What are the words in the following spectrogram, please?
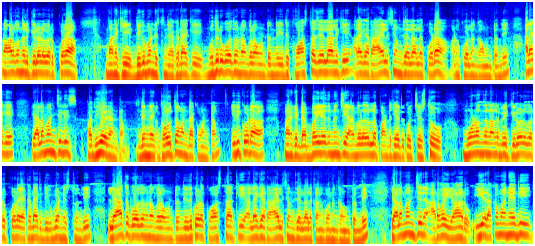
నాలుగు వందల కిలోల వరకు కూడా మనకి దిగుబడి ఇస్తుంది. ఎకరాకి ముదురు గోధుమ రంగులో ఉంటుంది. ఇది కోస్తా జిల్లాలకి అలాగే రాయలసీమ జిల్లాలకు కూడా అనుకూలంగా ఉంటుంది. అలాగే యలమంచిలి పదిహేడు అంటాం. దీన్ని గౌతమ్ రకం అంటాం. ఇది కూడా మనకి డెబ్బై ఐదు నుంచి ఎనభై రోజుల్లో పంట చేతికి వచ్చేస్తూ మూడు వందల నలభై కిలోల వరకు కూడా ఎకరాకి దిగుబడిని ఇస్తుంది. లేత గోధుమ రంగులో ఉంటుంది. ఇది కూడా కోస్తాకి అలాగే రాయలసీమ జిల్లాలకు అనుగుణంగా ఉంటుంది. యలమంచిలి అరవై ఆరు. ఈ రకం అనేది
